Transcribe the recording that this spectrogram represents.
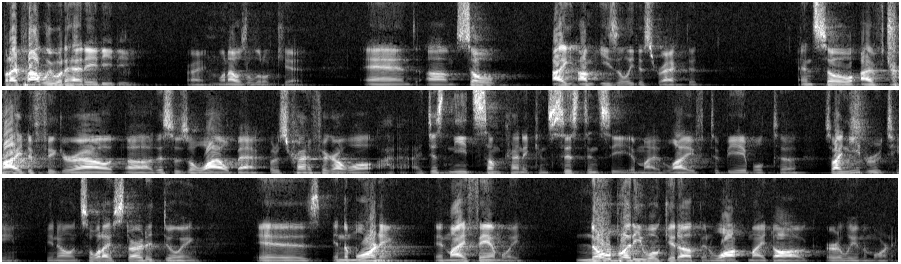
But I probably would have had ADD, right, when I was a little kid. And um, so I, I'm easily distracted. And so I've tried to figure out, uh, this was a while back, but I was trying to figure out, well, I, I just need some kind of consistency in my life to be able to, so I need routine, you know? And so what I started doing is in the morning, in my family, nobody will get up and walk my dog early in the morning,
